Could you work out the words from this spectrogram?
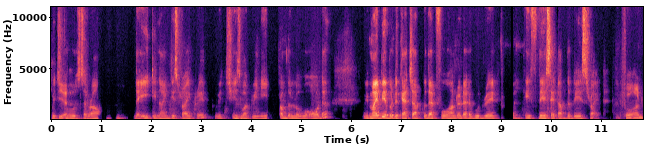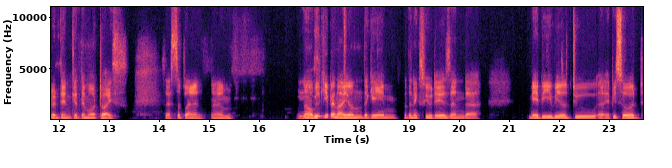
which Yeah. goes around the 80 90 strike rate, which is Mhm. what we need from the lower order. We might be able to catch up to that 400 at a good rate if they set up the base right. and 400, then get them out twice. So that's the plan. Um, no, is- we'll keep an eye on the game for the next few days, and uh, maybe we'll do an episode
